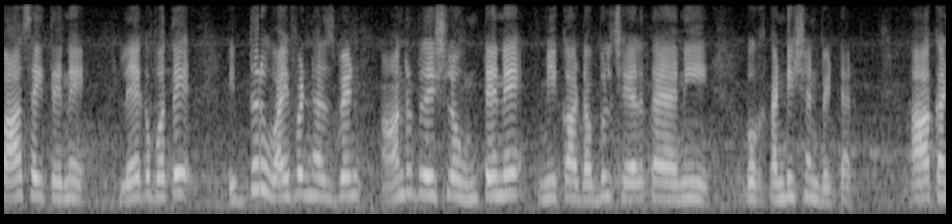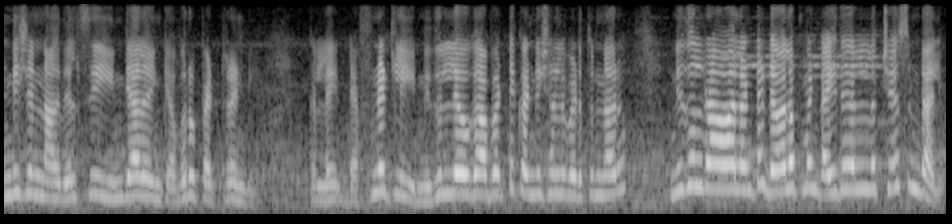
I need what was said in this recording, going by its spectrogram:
పాస్ అయితేనే లేకపోతే ఇద్దరు వైఫ్ అండ్ హస్బెండ్ ఆంధ్రప్రదేశ్లో ఉంటేనే మీకు ఆ డబ్బులు చేరతాయని ఒక కండిషన్ పెట్టారు. ఆ కండిషన్ నాకు తెలిసి ఇండియాలో ఇంకెవరూ పెట్టరండి. డెఫినెట్లీ నిధులు లేవు కాబట్టి కండిషన్లు పెడుతున్నారు. నిధులు రావాలంటే డెవలప్మెంట్ ఐదేళ్ళలో చేసి ఉండాలి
